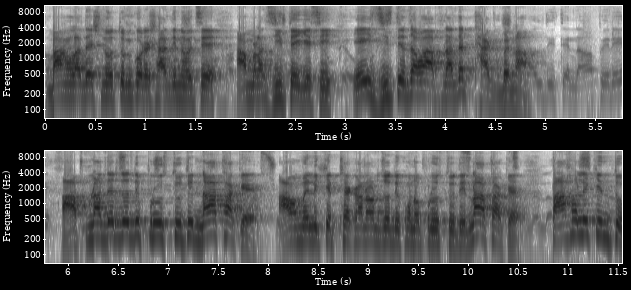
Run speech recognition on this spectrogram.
বাংলাদেশ নতুন করে স্বাধীন হয়েছে, আমরা জিতে গেছি। এই জিতে যাওয়া আপনাদের থাকবে না। আপনাদের যদি প্রস্তুতি না থাকে, আওয়ামী লীগের ঠেকানোর যদি কোনো প্রস্তুতি না থাকে, তাহলে কিন্তু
